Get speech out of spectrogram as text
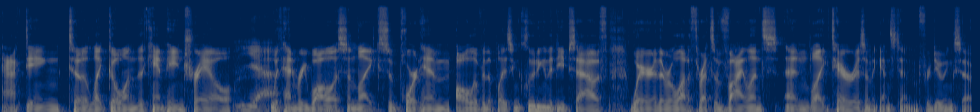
acting to like go on the campaign trail Yeah. with Henry Wallace and like support him all over the place, including in the Deep South, where there were a lot of threats of violence and like terrorism against him for doing so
